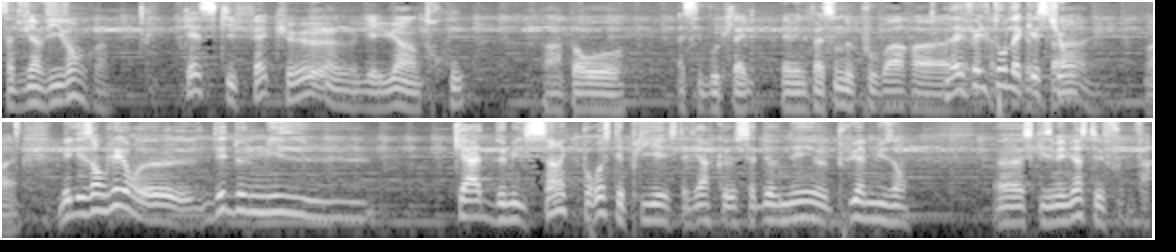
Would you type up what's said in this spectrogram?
Ça devient vivant, quoi. Qu'est-ce qui fait qu'il euh, y a eu un trou par rapport à ces bootlegs? Il y avait une façon de pouvoir. Euh, On avait fait le tour de la question. Mais les Anglais, dès 2000 2004, 2005, pour eux c'était plié, c'est-à-dire que ça devenait euh, plus amusant. Euh, ce qu'ils aimaient bien, c'était, enfin,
